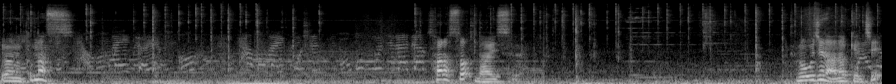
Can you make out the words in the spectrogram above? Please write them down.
이거는 끝났어. 살았어? 나이스. 들어오진 않았겠지?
